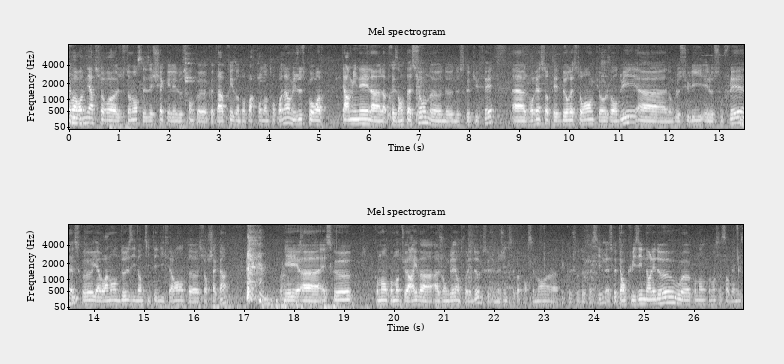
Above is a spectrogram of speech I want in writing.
on va revenir sur euh, justement ces échecs et les leçons que, que tu as apprises dans ton parcours d'entrepreneur, mais juste pour terminer la, présentation de, de, ce que tu fais, je reviens sur tes deux restaurants que tu as aujourd'hui, donc le Sully et le Soufflé. Mm-hmm. Est-ce qu'il y a vraiment deux identités différentes sur chacun? Et est-ce que Comment, comment tu arrives à, jongler entre les deux? Parce que j'imagine que ce n'est pas forcément euh, quelque chose de facile. Est-ce que tu es en cuisine dans les deux ou euh, comment, comment ça s'organise?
